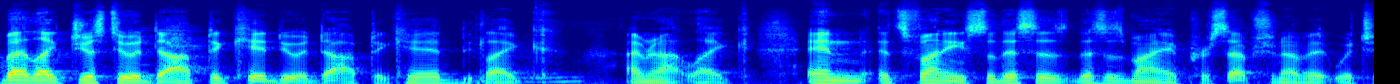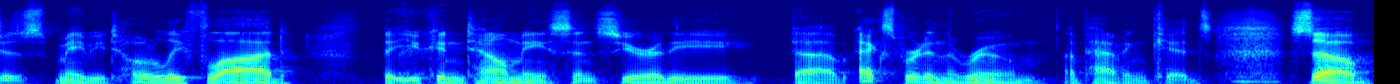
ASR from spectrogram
But like just to adopt a kid to adopt a kid, like Mm-hmm. I'm not like and it's funny, so this is this is my perception of it, which is maybe totally flawed, but you can tell me since you're the uh, expert in the room of having kids. So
